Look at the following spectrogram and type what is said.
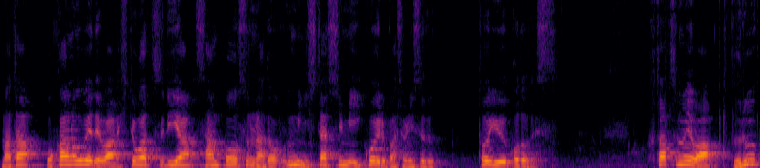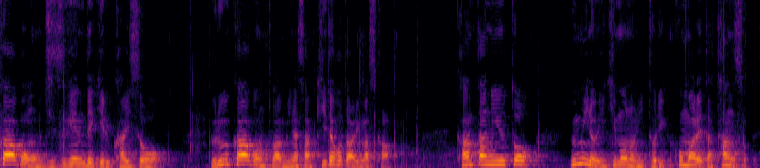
また丘の上では人が釣りや散歩をするなど海に親しみ超える場所にするということです。2つ目はブルーカーボンを実現できる海藻。ブルーカーボンとは皆さん聞いたことありますか？簡単に言うと海の生き物に取り込まれた炭素です。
